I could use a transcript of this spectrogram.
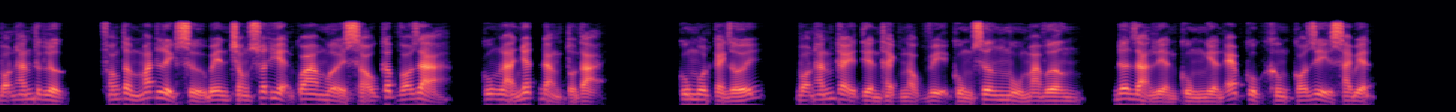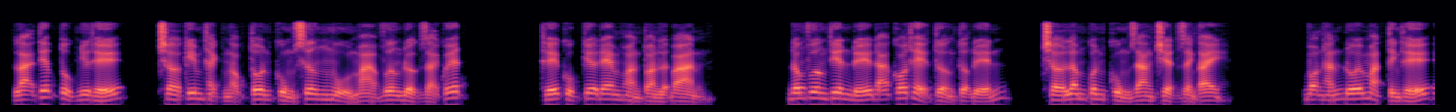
Bọn hắn thực lực, phóng tầm mắt lịch sử bên trong xuất hiện qua mười sáu cấp võ giả, cũng là nhất đẳng tồn tại. Cùng một cảnh giới, bọn hắn cày tiền thạch ngọc vị cùng sương mù ma vương, đơn giản liền cùng nghiền ép cục không có gì sai biệt. Lại tiếp tục như thế, chờ kim thạch ngọc tôn cùng sương mù ma vương được giải quyết. Thế cục kia đem hoàn toàn lập bàn. Đông phương thiên đế đã có thể tưởng tượng đến, chờ lâm quân cùng giang triệt giành tay. Bọn hắn đối mặt tình thế,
